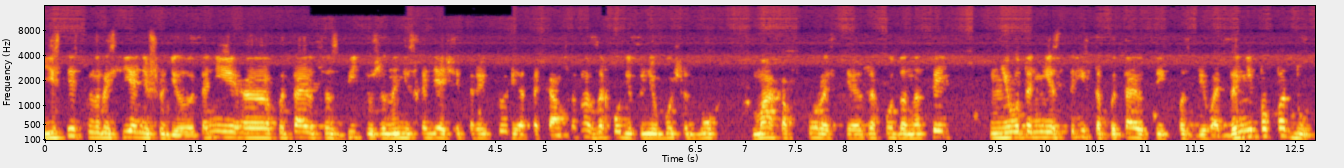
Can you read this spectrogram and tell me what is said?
Естественно, россияне что делают? Они э, пытаются сбить уже на нисходящей траектории атакамс. Она заходит, у нее больше двух махов скорости захода на цель. И вот они С-300 пытаются их позбивать. Да не попадут.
